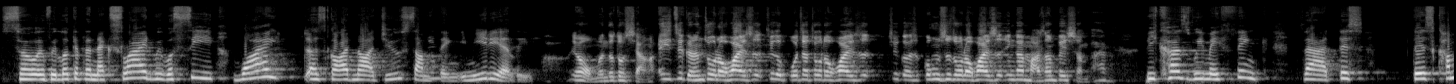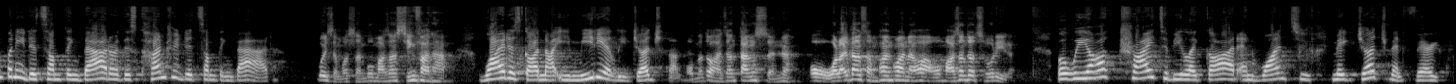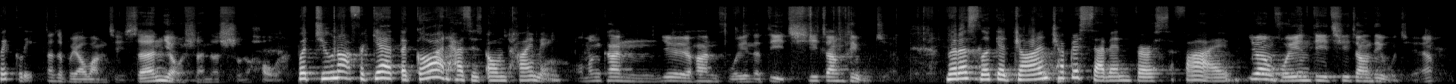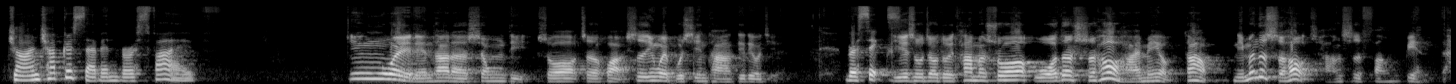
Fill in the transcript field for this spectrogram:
So if we look at the next slide, we will see why does God not do something immediately? 因为我们都都想，哎，这个人做了坏事，这个国家做了坏事，这个公司做了坏事，应该马上被审判了。Because we may think that this this company did something bad or this country did something bad. 为什么神不马上刑罚他？ Why does God not immediately judge them? 我们都好像当神了。哦，我来当审判官的话，我马上就处理了。 But we all try to be like God and want to make judgment very quickly. 但是不要忘记，神有神的时候啊。 But do not forget that God has his own timing. 我们看约翰福音的第七章第五节。 Let us look at John chapter 7 verse 5. 约翰福音第七章第五节， John chapter 7 verse 5. 因为连他的兄弟说这话，是因为不信他。第六节，Verse six，耶稣就对他们说：“我的时候还没有到，你们的时候常是方便的。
